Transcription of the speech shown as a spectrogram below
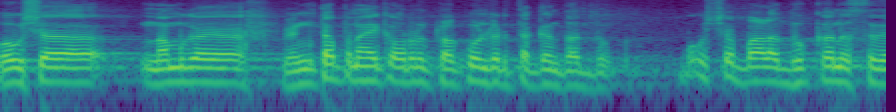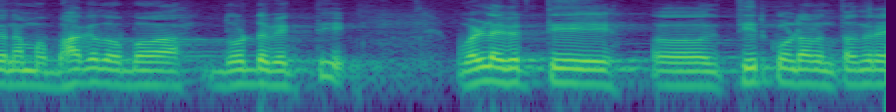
ಬಹುಶಃ ನಮ್ಗೆ ವೆಂಕಟಪ್ಪ ನಾಯಕ್ ಅವ್ರನ್ನ ಕಳ್ಕೊಂಡಿರ್ತಕ್ಕಂಥದ್ದು. ಬಹುಶಃ ಭಾಳ ದುಃಖ ಅನ್ನಿಸ್ತದೆ ನಮ್ಮ ಭಾಗದ ಒಬ್ಬ ದೊಡ್ಡ ವ್ಯಕ್ತಿ. ಒಳ್ಳೆ ವ್ಯಕ್ತಿ ತೀರ್ಕೊಂಡರು ಅಂತಂದರೆ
